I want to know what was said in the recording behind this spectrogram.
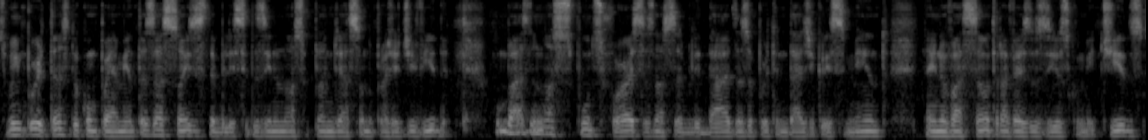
sobre a importância do acompanhamento das ações estabelecidas no nosso plano de ação do projeto de vida, com base nos nossos pontos fortes, nas nossas habilidades, nas oportunidades de crescimento, na inovação através dos erros cometidos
